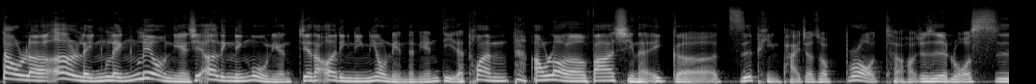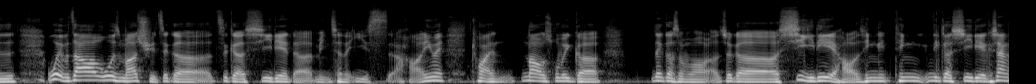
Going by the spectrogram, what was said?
到了二零零六年，其实二零零五年接到二零零六年的年底，他突然 Outlaw 发行了一个子品牌，叫做 Brot 哈，就是螺丝。我也不知道为什么要取这个这个系列的名称的意思啊，哈，因为突然冒出一个。那个什么，这个系列哈，听听那个系列，像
